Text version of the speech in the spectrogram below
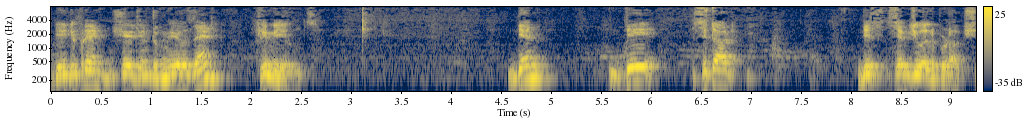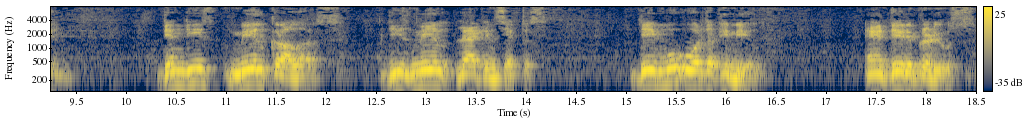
They differentiate into males and females. Then they start this sexual reproduction. Then these male crawlers, these male lac insects, they move over the female and they reproduce.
